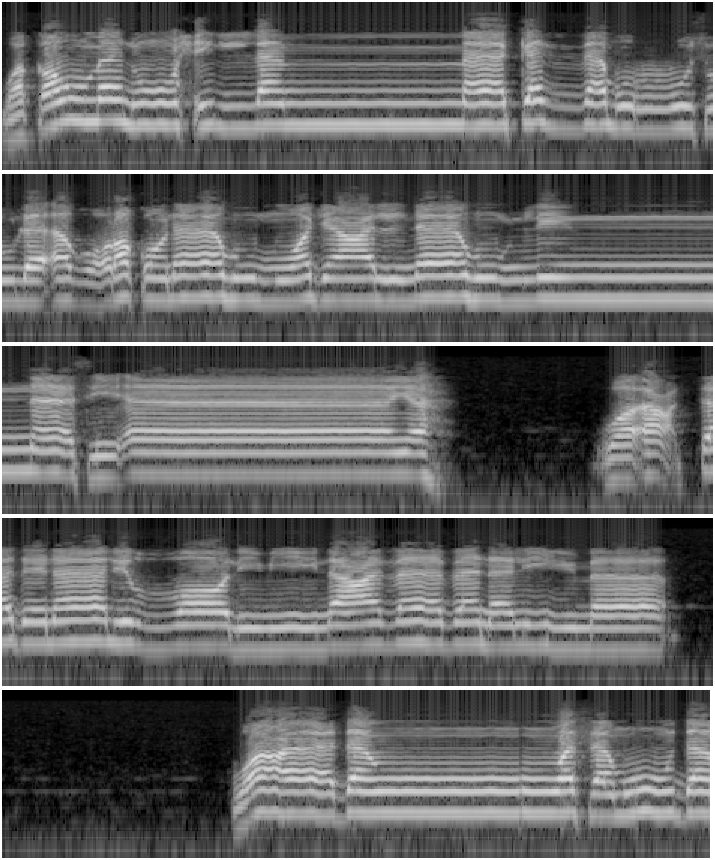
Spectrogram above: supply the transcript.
وقوم نوح لما كذبوا الرسل أغرقناهم وجعلناهم للناس آية وأعتدنا للظالمين عذابا أليما. وعادا وثمودا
